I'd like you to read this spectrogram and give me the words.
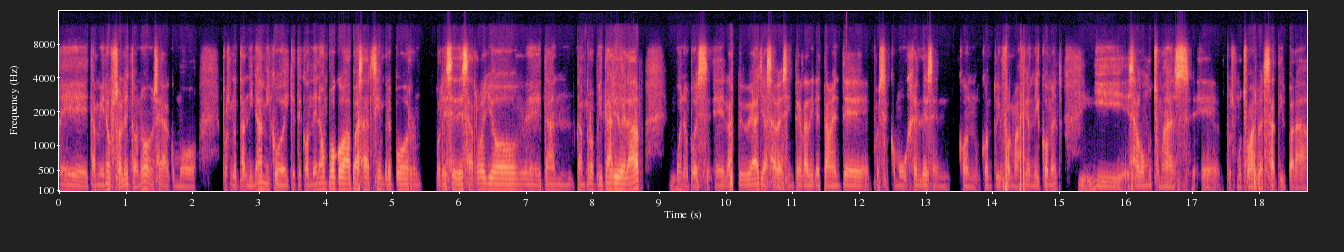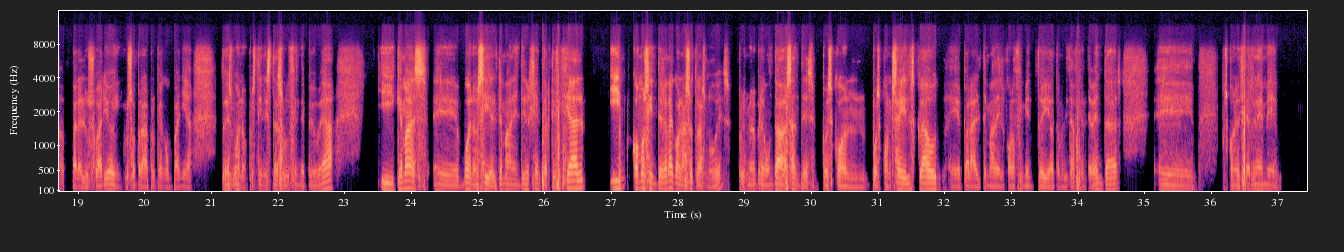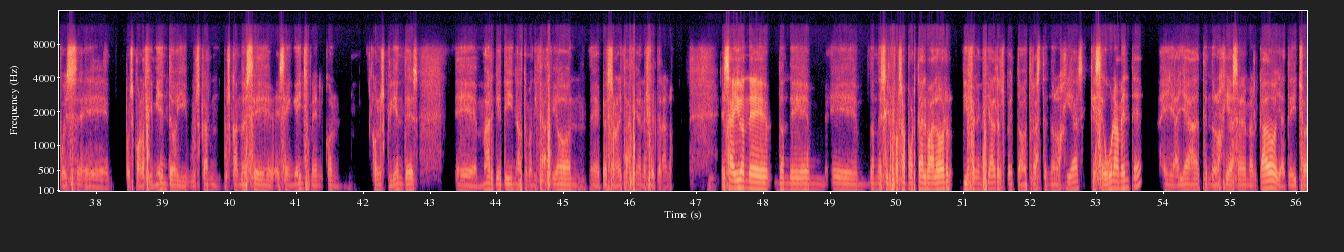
eh, también obsoleto, ¿no? O sea, como pues no tan dinámico y que te condena un poco a pasar siempre por, por ese desarrollo eh, tan, tan propietario de la app. Bueno, pues las PVA, ya sabes, integra directamente pues, como un helpdesk con, con, tu información de e-commerce y es algo mucho más, pues mucho más versátil para, para, el usuario e incluso para la propia compañía. Entonces, bueno, pues tiene esta solución de PVA. ¿Y qué más? Eh, bueno, sí, el tema de la inteligencia artificial y cómo se integra con las otras nubes. Pues me lo preguntabas antes, pues con, pues con Sales Cloud eh, para el tema del conocimiento y automatización de ventas, eh, pues con el CRM, pues, pues conocimiento y buscando ese, ese engagement con, con los clientes, eh, marketing, automatización, eh, personalización, etcétera. ¿no? Es ahí donde, donde, eh, donde Salesforce aporta el valor diferencial respecto a otras tecnologías, que seguramente haya tecnologías en el mercado, ya te he dicho,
